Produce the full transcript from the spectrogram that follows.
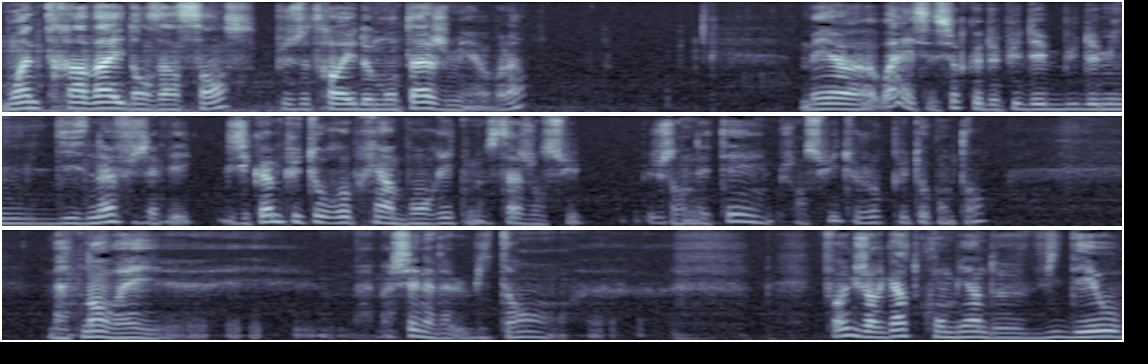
moins de travail dans un sens, plus de travail de montage, mais euh, voilà. Mais ouais, c'est sûr que depuis début 2019, j'avais, j'ai quand même plutôt repris un bon rythme. Ça, j'en suis, j'en étais, j'en suis toujours plutôt content. Maintenant, ouais, ma chaîne elle a 8 ans. Il faudrait que je regarde combien de vidéos,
